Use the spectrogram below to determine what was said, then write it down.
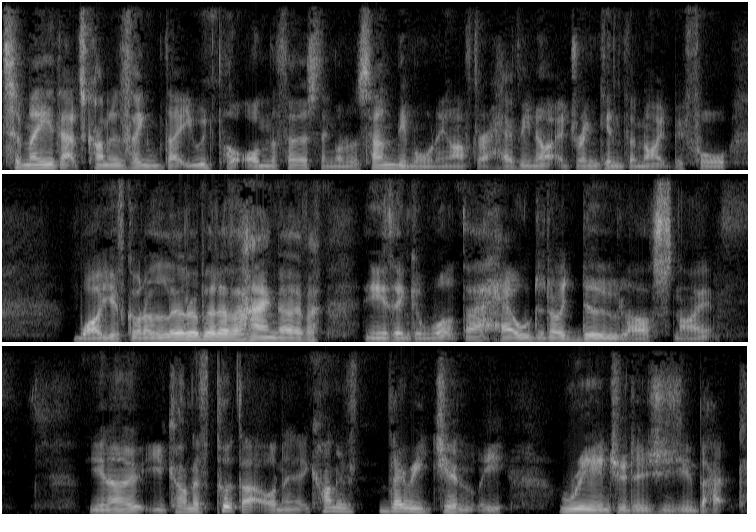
To me, that's kind of the thing that you would put on the first thing on a Sunday morning after a heavy night of drinking the night before, while you've got a little bit of a hangover and you're thinking, what the hell did I do last night? You know, you kind of put that on and it kind of very gently reintroduces you back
